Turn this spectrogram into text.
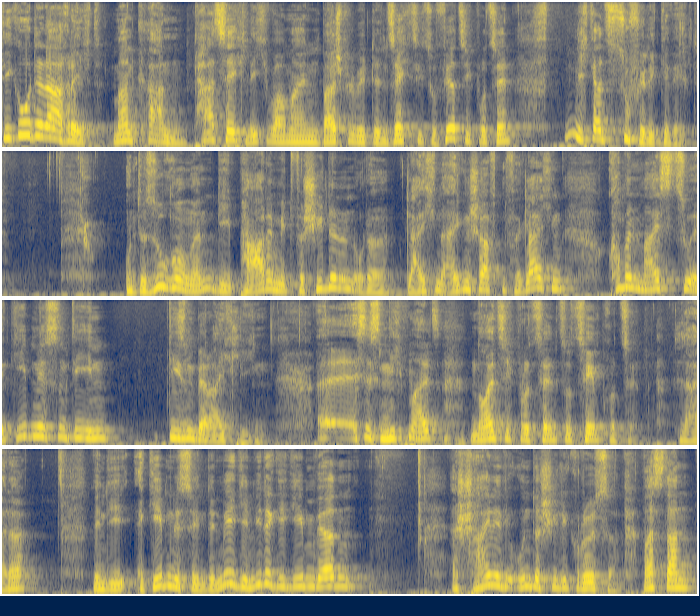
Die gute Nachricht, man kann. Tatsächlich war mein Beispiel mit den 60 zu 40 Prozent nicht ganz zufällig gewählt. Untersuchungen, die Paare mit verschiedenen oder gleichen Eigenschaften vergleichen, kommen meist zu Ergebnissen, die in diesem Bereich liegen. Äh, es ist nicht mal 90 Prozent zu 10%. Prozent. Leider, wenn die Ergebnisse in den Medien wiedergegeben werden, erscheinen die Unterschiede größer, was dann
